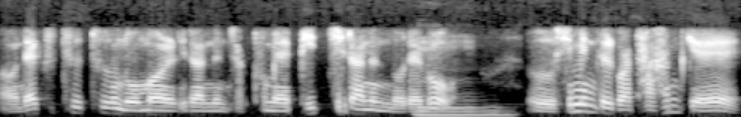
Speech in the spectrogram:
어, Next to Normal이라는 작품의 빛이라는 노래로 음, 어, 시민들과 다 함께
